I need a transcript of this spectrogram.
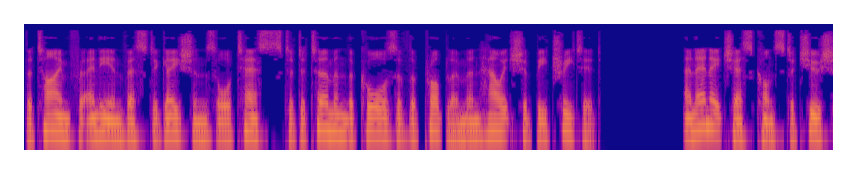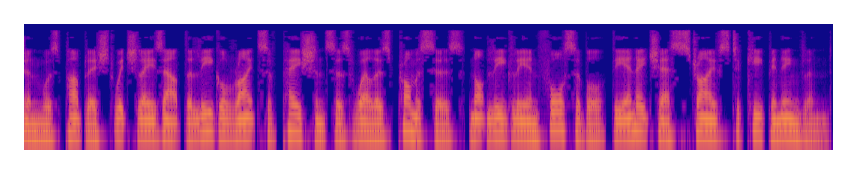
the time for any investigations or tests to determine the cause of the problem and how it should be treated. An NHS constitution was published which lays out the legal rights of patients as well as promises not legally enforceable the NHS strives to keep in England.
